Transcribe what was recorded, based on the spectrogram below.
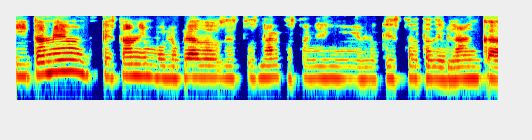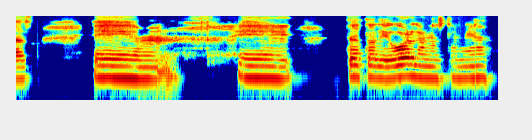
y también que están involucrados estos narcos también en lo que es trata de blancas, em, eh, trata de órganos también.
